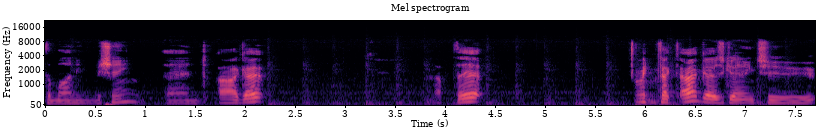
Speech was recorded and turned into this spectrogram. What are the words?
the mining machine and argo up there in fact argo is going to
